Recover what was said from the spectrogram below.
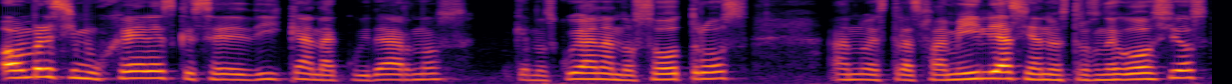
hombres y mujeres que se dedican a cuidarnos, que nos cuidan a nosotros, a nuestras familias y a nuestros negocios,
